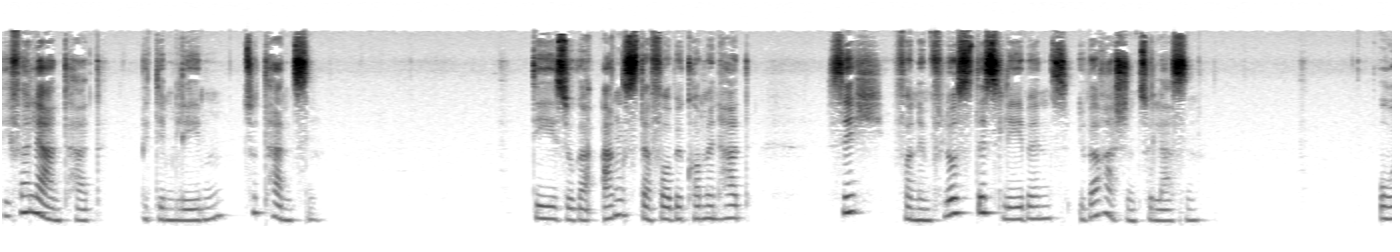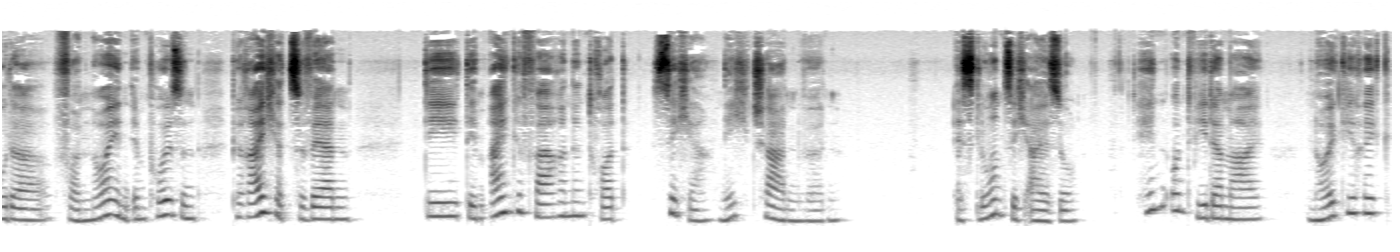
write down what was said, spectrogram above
die verlernt hat, mit dem Leben zu tanzen, die sogar Angst davor bekommen hat, sich von dem Fluss des Lebens überraschen zu lassen oder von neuen Impulsen bereichert zu werden, die dem eingefahrenen Trott sicher nicht schaden würden. Es lohnt sich also, hin und wieder mal neugierig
